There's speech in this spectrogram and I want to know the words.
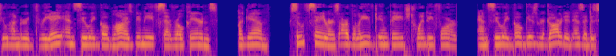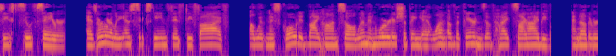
203a and Suigog lies beneath several cairns. Again, soothsayers are believed in page 24, and Suigog is regarded as a deceased soothsayer. as early as 1655. A witness quoted by Hahn saw women worshipping at one of the cairns of Heitsiibe. Another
